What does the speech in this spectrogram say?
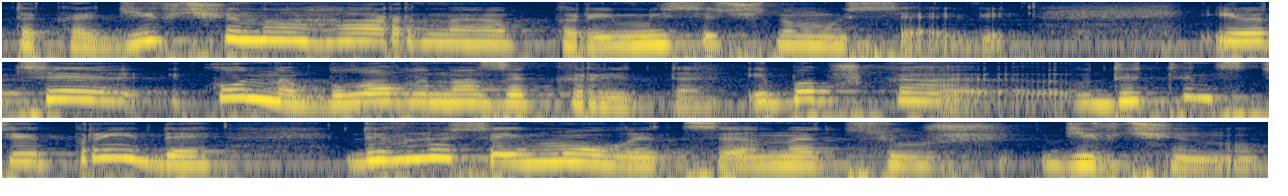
така дівчина гарна при місячному сяйві. І оця ікона була вона закрита. І бабушка в дитинстві прийде, дивлюся і молиться на цю ж дівчину.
